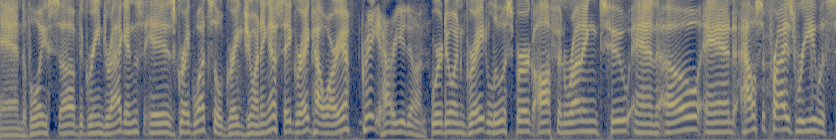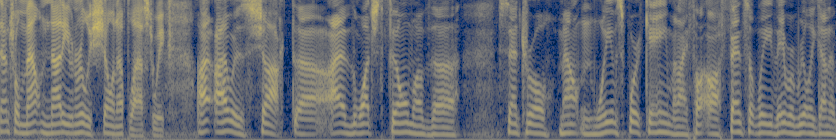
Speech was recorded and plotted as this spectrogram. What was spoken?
And the voice of the Green Dragons is Greg Wetzel. Greg joining us. Hey, Greg, how are you? Great. How are you doing? We're doing great. Lewisburg off and running 2 and 0. And how surprised were you with Central Mountain not even really showing up last week? I, I was shocked. Uh, I watched film of the Central Mountain Williamsport game, and I thought offensively they were really going to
